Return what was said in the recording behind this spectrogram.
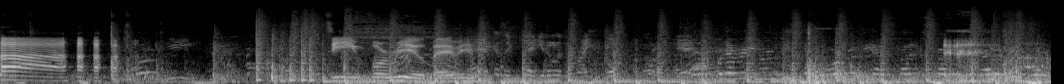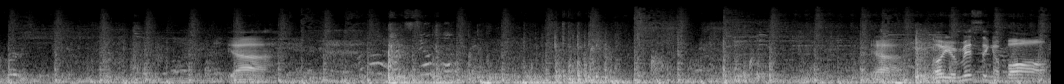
Ah. Team for real, baby. Yeah. Oh, you're missing a ball.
